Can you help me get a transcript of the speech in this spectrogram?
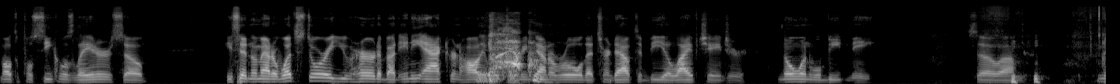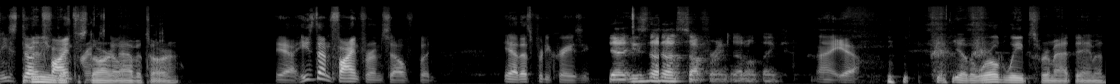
multiple sequels later. So he said, no matter what story you've heard about any actor in Hollywood turning down a role that turned out to be a life changer, no one will beat me. So um, I mean, he's done he fine got to for star in himself. Avatar. Yeah, he's done fine for himself, but yeah, that's pretty crazy. Yeah, he's not, not suffering. I don't think. Uh, yeah. Yeah, the world weeps for Matt Damon.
